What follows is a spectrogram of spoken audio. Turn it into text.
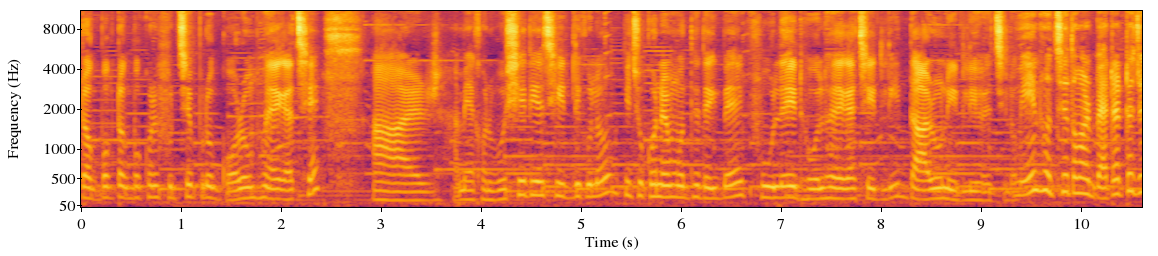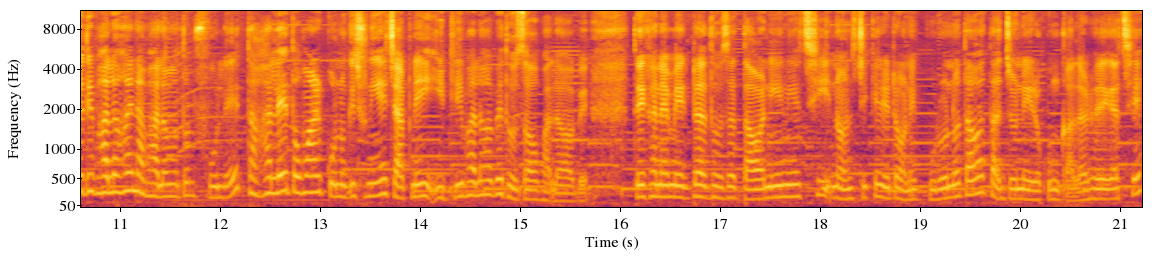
টকবক টকবক করে ফুটছে, পুরো গরম হয়ে গেছে। আর আমি এখন বসিয়ে দিয়েছি ইডলিগুলো। কিছুক্ষণের মধ্যে দেখবে ফুলে ঢোল হয়ে গেছে ইডলি, দারুণ ইডলি হয়েছিল। মেন হচ্ছে তোমার ব্যাটারটা যদি ভালো হয় না, ভালো মতন ফুলে, তাহলে তোমার কোনো কিছু নিয়ে চাপ নেই। ইডলি ভালো হবে, ধোসাও ভালো হবে। তো এখানে আমি একটা ধোসার তাওয়া নিয়ে নিয়েছি। ননস্টিকের, এটা অনেক পুরনো তাওয়া, তার জন্য এরকম কালার হয়ে গেছে।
